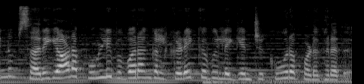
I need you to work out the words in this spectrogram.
இன்னும் சரியான புள்ளி விவரங்கள் கிடைக்கவில்லை என்று கூறப்படுகிறது.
